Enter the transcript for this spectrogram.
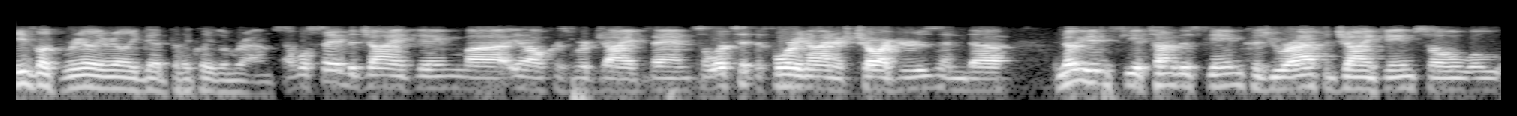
he's looked really, really good for the Cleveland Browns. And we'll save the Giant game, uh, you know, because we're Giant fans. So let's hit the 49ers Chargers. And uh, I know you didn't see a ton of this game because you were at the Giant game. So we'll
